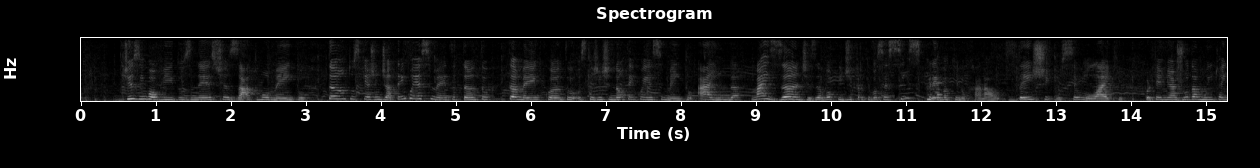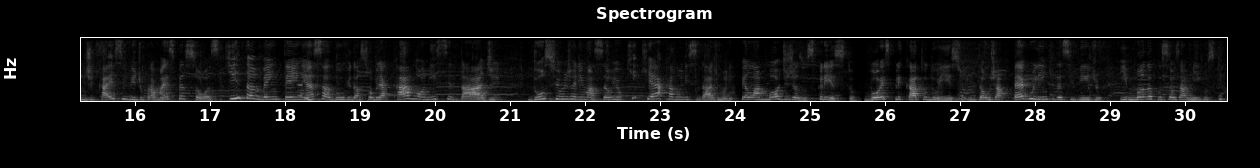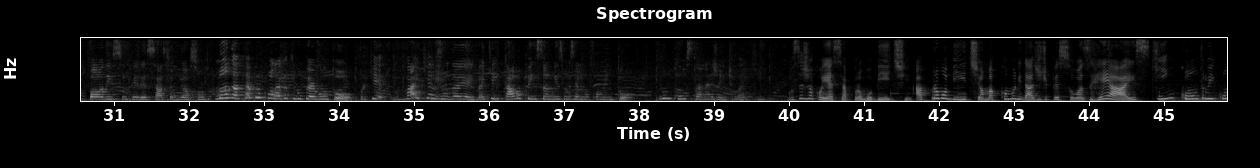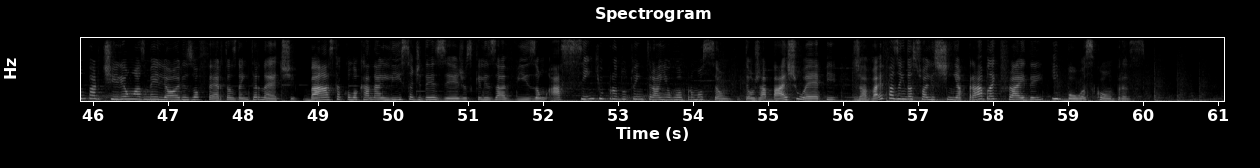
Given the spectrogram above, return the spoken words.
desenvolvidos neste exato momento, tanto os que a gente já tem conhecimento, tanto também quanto os que a gente não tem conhecimento ainda. Mas antes, eu vou pedir para que você se inscreva aqui no canal, deixe o seu like, porque me ajuda muito a indicar esse vídeo para mais pessoas que também têm essa dúvida sobre a canonicidade dos filmes de animação e o que, que é a canonicidade, Monique, pelo amor de Jesus Cristo. Vou explicar tudo isso, então já pega o link desse vídeo e manda para os seus amigos que podem se interessar sobre o assunto. Manda até pro colega que não perguntou, porque vai que ajuda ele, vai que ele tava pensando nisso, mas ele não comentou. Não custa, né, gente? Vai que. Você já conhece a Promobit? A Promobit é uma comunidade de pessoas reais que encontram e compartilham as melhores ofertas da internet. Basta colocar na lista de desejos que eles avisam assim que o produto entrar em alguma promoção. Então já baixa o app, já vai fazendo a sua listinha para Black Friday e boas compras.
